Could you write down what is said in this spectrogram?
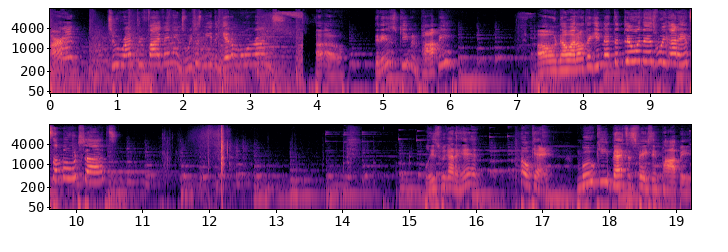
Alright. Two run through five innings. We just need to get him more runs. Uh-oh. Did he just keep it poppy? Oh no, I don't think he meant to do this. We gotta hit some moonshots. At least we got a hit. Okay. Mookie Betts is facing Poppy.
